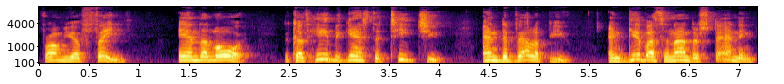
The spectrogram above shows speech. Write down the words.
from your faith in the Lord because He begins to teach you and develop you and give us an understanding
